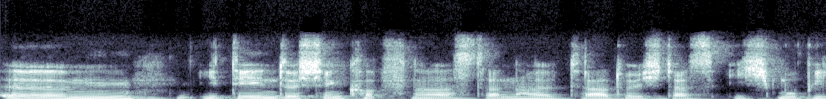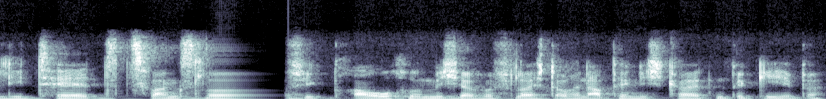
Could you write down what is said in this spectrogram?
ähm, Ideen durch den Kopf, ne, dass dann halt dadurch, dass ich Mobilität zwangsläufig brauche, mich aber vielleicht auch in Abhängigkeiten begebe.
